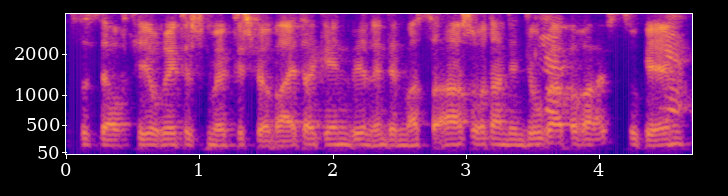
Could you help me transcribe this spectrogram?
es ist ja auch theoretisch möglich, wer weitergehen will, in den Massage- oder in den Yoga-Bereich zu gehen. Ja.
